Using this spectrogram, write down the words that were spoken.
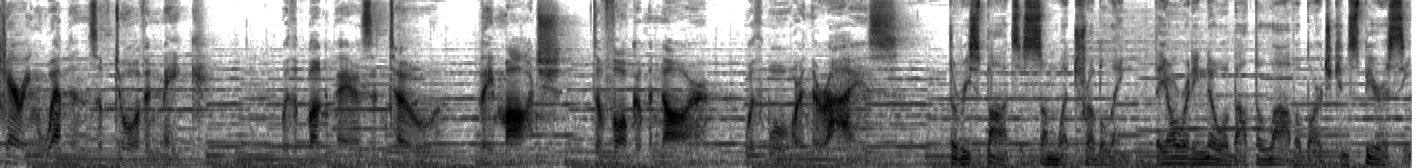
carrying weapons of dwarven make. With bugbears in tow, they march to Volcaminar with war in their eyes. The response is somewhat troubling. They already know about the lava barge conspiracy,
